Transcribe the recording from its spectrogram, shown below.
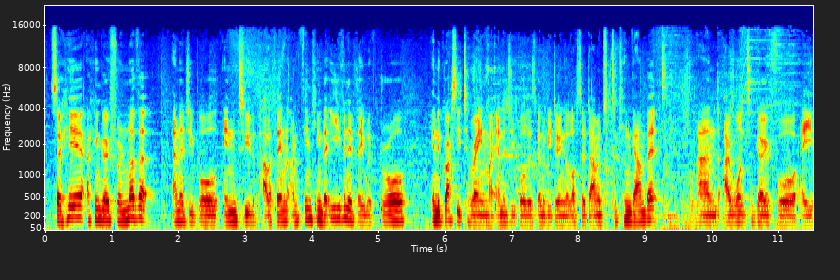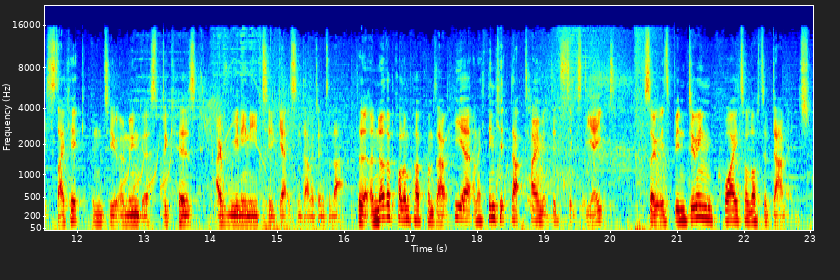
So here I can go for another energy ball into the Palafin. I'm thinking that even if they withdraw, in the grassy terrain, my energy ball is going to be doing a lot of damage to Kingambit, and I want to go for a Psychic into Amoonguss because I really need to get some damage into that. The, another Pollen Puff comes out here, and I think at that time it did 68, so it's been doing quite a lot of damage,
